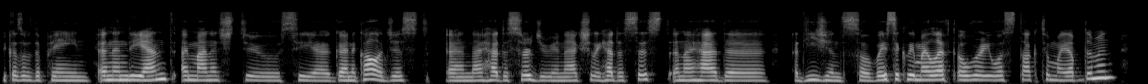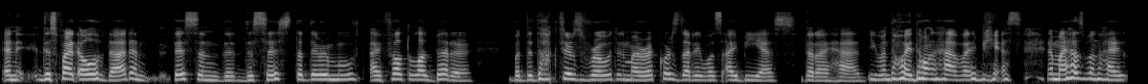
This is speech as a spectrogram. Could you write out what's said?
because of the pain. And in the end, I managed to see a gynecologist and I had a surgery and I actually had a cyst and I had a adhesions. So basically, my left ovary was stuck to my abdomen. And despite all of that and this and the, the cyst that they removed, I felt a lot better. But the doctors wrote in my records that it was IBS that I had, even though I don't have IBS. And my husband ha-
